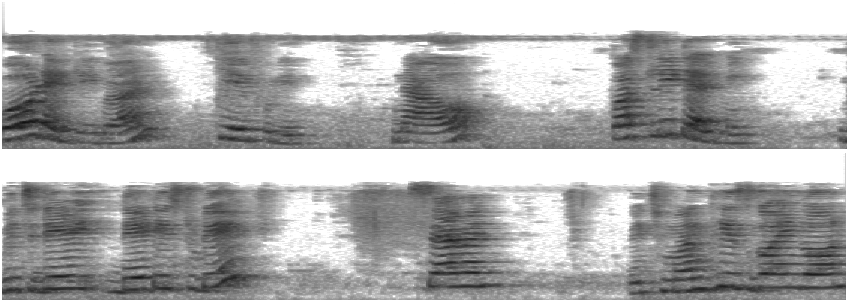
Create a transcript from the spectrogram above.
word everyone carefully now firstly tell me which day, date is today? 7 which month is going on?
